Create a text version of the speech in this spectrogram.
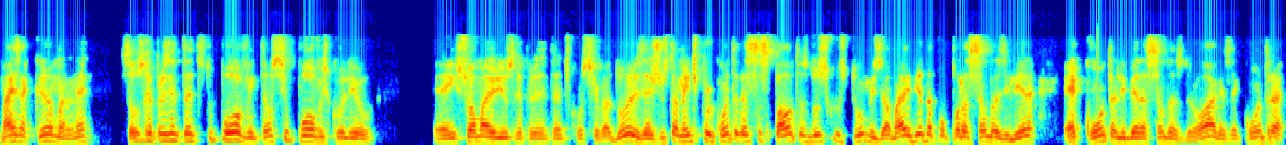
mais a Câmara, né? São os representantes do povo. Então, se o povo escolheu, é, em sua maioria, os representantes conservadores, é justamente por conta dessas pautas dos costumes. A maioria da população brasileira é contra a liberação das drogas, é contra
